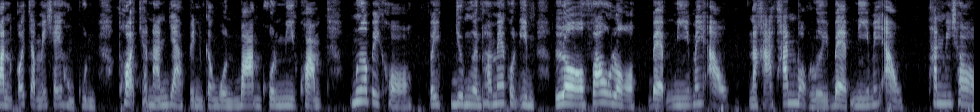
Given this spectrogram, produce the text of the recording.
มันก็จะไม่ใช่ของคุณ เพราะฉะนั้นอย่าเป็นกังวลบางคนมีความเมื่อไปขอไปยืมเงินพระแม่กวนอิม รอเฝ้ารอแบบนี้ไม่เอานะคะ ท่านบอกเลยแบบนี้ไม่เอา ท่านไม่ชอบ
